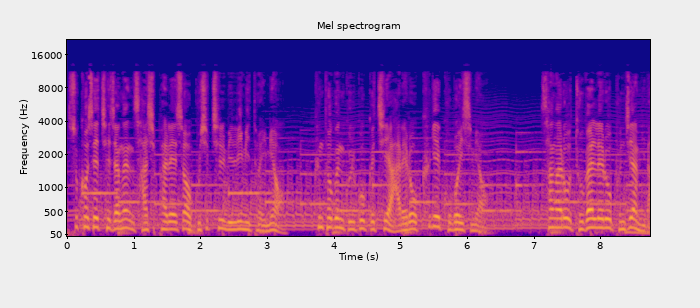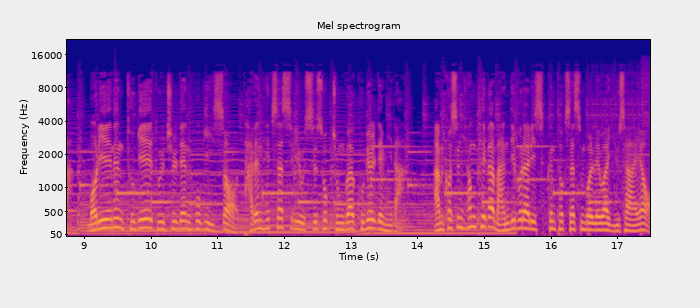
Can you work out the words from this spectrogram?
수컷의 체장은 48에서 97mm이며 큰 턱은 굵고 끝이 아래로 크게 굽어 있으며 상하로 두 갈래로 분지합니다. 머리에는 두 개의 돌출된 혹이 있어 다른 헥사스리우스 속 종과 구별됩니다. 암컷은 형태가 만디브라리스 큰 턱사슴벌레와 유사하여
